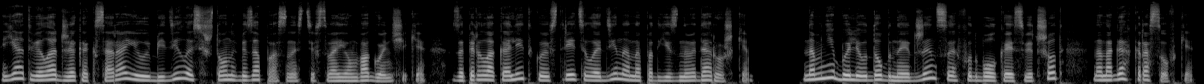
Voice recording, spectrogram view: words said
Я отвела Джека к сараю и убедилась, что он в безопасности в своем вагончике. Заперла калитку и встретила Дина на подъездной дорожке. На мне были удобные джинсы, футболка и свитшот, на ногах кроссовки.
